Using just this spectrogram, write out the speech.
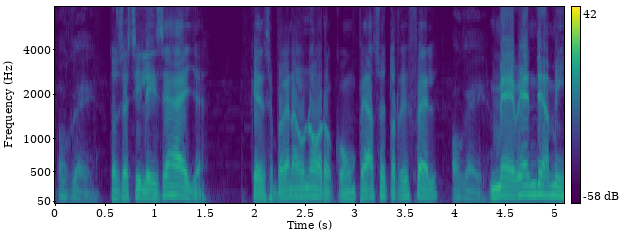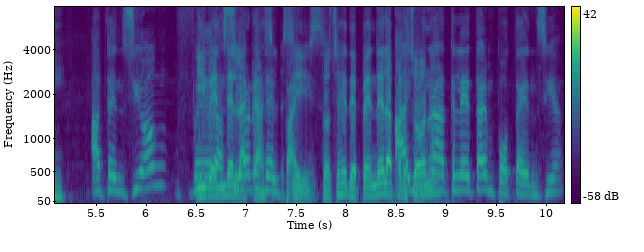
Ok, Entonces, si le dices a ella que se puede ganar un oro con un pedazo de Torre Eiffel, ok. me vende a mí Atención, y vende la federaciones casa. del Sí, país. entonces depende de la Hay un persona. atleta en potencia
